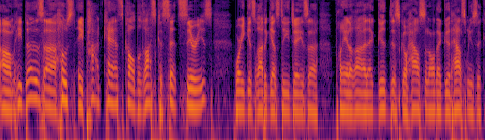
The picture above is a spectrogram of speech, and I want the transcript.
Um, he does uh, host a podcast called the Lost Cassette Series, where he gets a lot of guest DJs uh, playing a lot of that good disco house and all that good house music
